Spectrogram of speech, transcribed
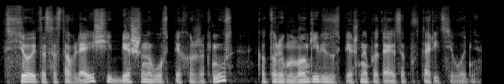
Все это составляющие бешеного успеха Жакмюс, который многие безуспешно пытаются повторить сегодня.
